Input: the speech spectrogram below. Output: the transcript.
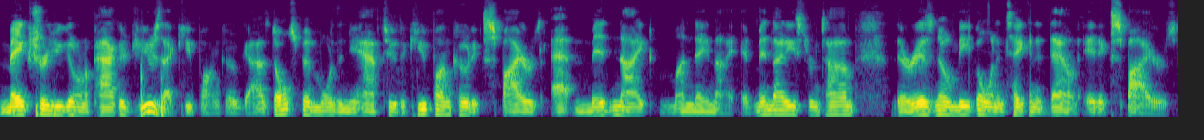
Make sure you get on a package. Use that coupon code, guys. Don't spend more than you have to. The coupon code expires at midnight Monday night. At midnight Eastern Time, there is no me going and taking it down. It expires.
